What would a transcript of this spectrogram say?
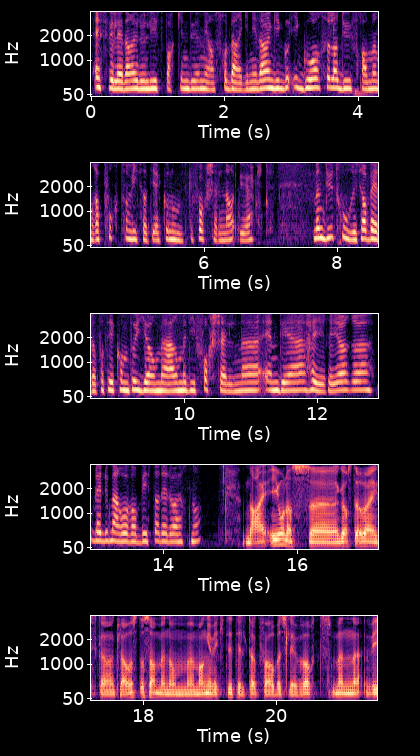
SV-leder Audun Lysbakken, du er med oss fra Bergen i dag. I går så la du fram en rapport som viser at de økonomiske forskjellene har økt. Men du tror ikke Arbeiderpartiet kommer til å gjøre mer med de forskjellene enn det Høyre gjør? Ble du mer overbevist av det du har hørt nå? Nei, Jonas uh, Gahr Støre og jeg skal klare å stå sammen om eh, mange viktige tiltak for arbeidslivet vårt. Men eh, vi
